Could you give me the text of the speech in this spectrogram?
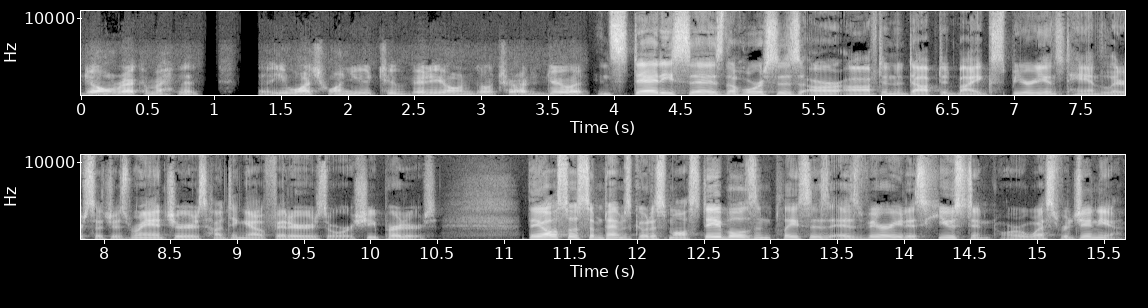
don't recommend that you watch one YouTube video and go try to do it. Instead, he says the horses are often adopted by experienced handlers such as ranchers, hunting outfitters, or sheep herders. They also sometimes go to small stables in places as varied as Houston or West Virginia.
